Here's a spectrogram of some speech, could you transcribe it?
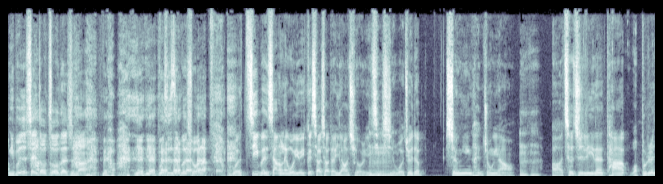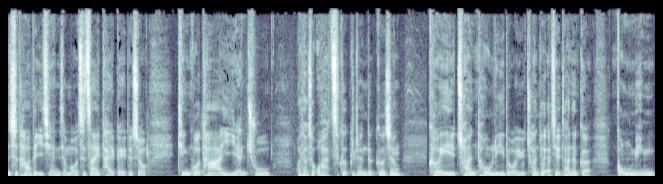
你不是谁都做的是吗？没有，也也不是这么说的。我基本上呢，我有一个小小的要求，其实我觉得。声音很重要，嗯哼，啊，车之力呢，他我不认识他的以前，你知道吗？我是在台北的时候听过他演出，我想说，哇，这个人的歌声可以穿透力的，有穿透，而且他那个共鸣，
